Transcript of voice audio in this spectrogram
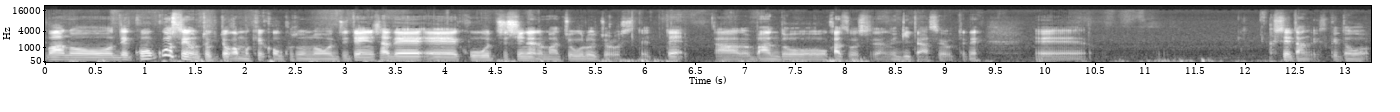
まああので、高校生の時とかも結構その自転車で、えー、高知市内の街をうろちょろしてて、あの、バンド活動してたので、ギター背負ってね、えー、してたんですけど、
